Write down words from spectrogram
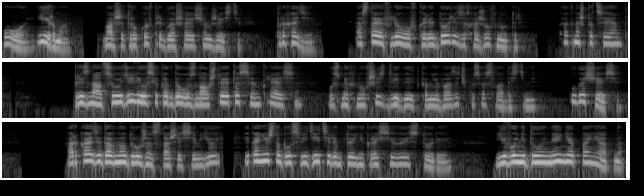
«О, Ирма!» — машет рукой в приглашающем жесте. «Проходи». Оставив Леву в коридоре, захожу внутрь. «Как наш пациент?» Признаться, удивился, когда узнал, что это сын Кляйса. Усмехнувшись, двигает ко мне вазочку со сладостями. «Угощайся». Аркадий давно дружен с нашей семьей и, конечно, был свидетелем той некрасивой истории. Его недоумение понятно,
